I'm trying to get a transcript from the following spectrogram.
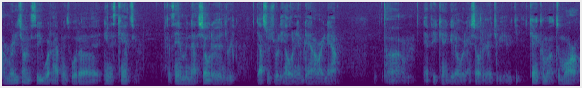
I'm really trying to see what happens with uh, Enes Kanter. Because him and that shoulder injury, that's what's really holding him down right now. Um, if he can't get over that shoulder injury, if he can't come out tomorrow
